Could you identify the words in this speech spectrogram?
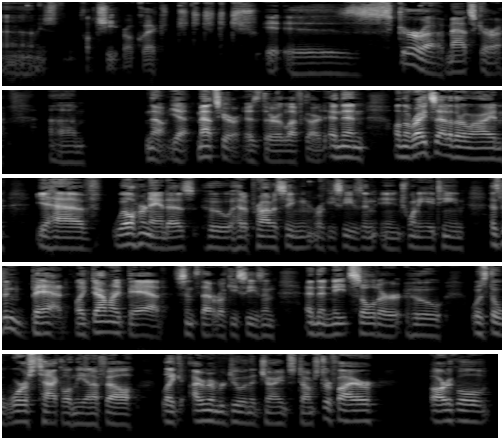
Uh, let me just, I'll cheat real quick. It is Skura, Matt Skura. Um, no, yeah, Matt Skura as their left guard. And then on the right side of their line, you have Will Hernandez, who had a promising rookie season in 2018, has been bad, like downright bad since that rookie season. And then Nate Solder, who was the worst tackle in the NFL. Like I remember doing the Giants dumpster fire article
